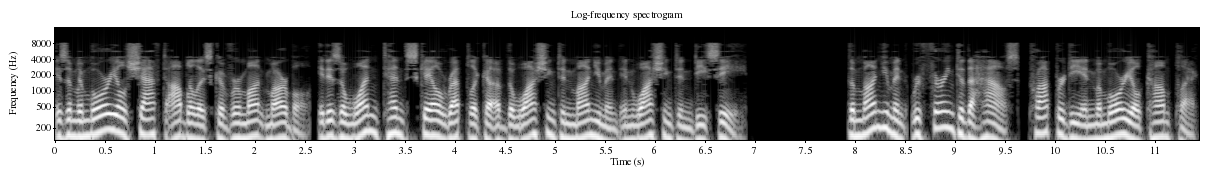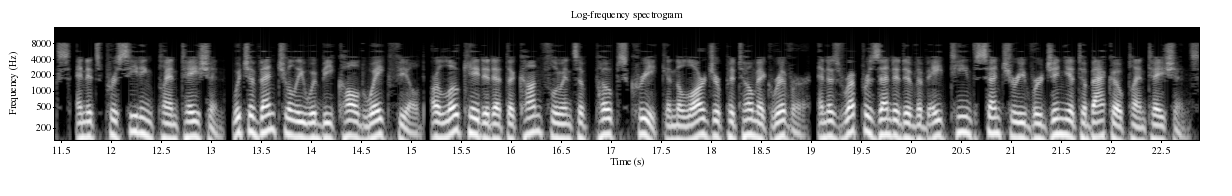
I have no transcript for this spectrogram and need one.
is a memorial shaft obelisk of Vermont marble. It is a 1/10th scale replica of the Washington Monument in Washington, D.C. The monument referring to the house, property and memorial complex and its preceding plantation, which eventually would be called Wakefield, are located at the confluence of Pope's Creek and the larger Potomac River, and is representative of 18th-century Virginia tobacco plantations.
